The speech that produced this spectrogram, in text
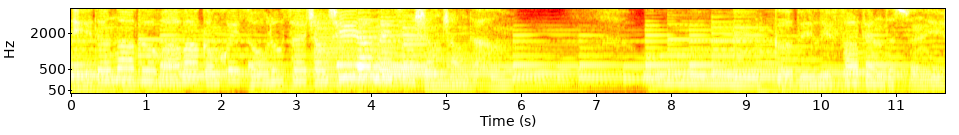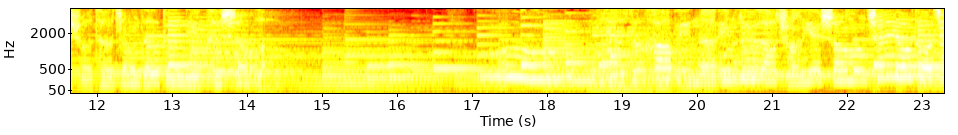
你的那个娃娃刚会走路才长齐牙，没曾想长大。孙姨说她长得跟你可像了。日子好比那银绿老窗叶上蒙尘又脱胶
